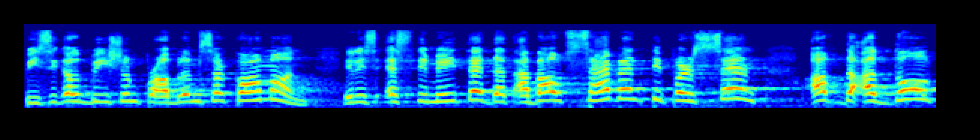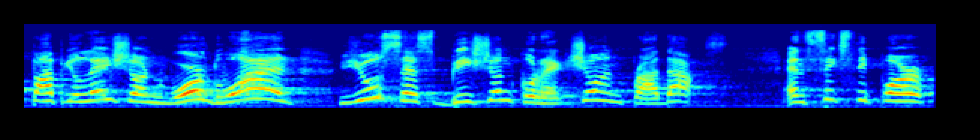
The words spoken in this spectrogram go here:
Physical vision problems are common. It is estimated that about 70% of the adult population worldwide uses vision correction products. And 64%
